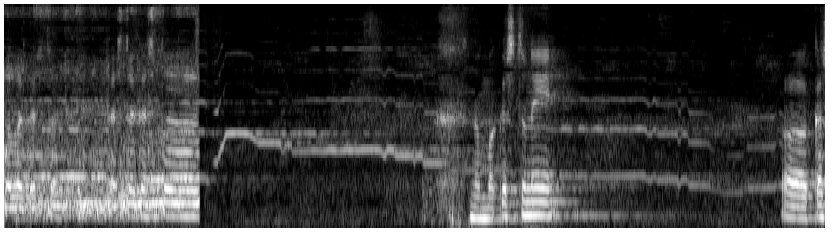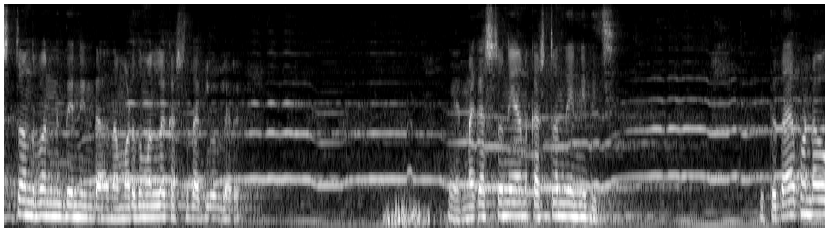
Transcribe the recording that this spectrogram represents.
ಮಲ್ಲ ಕಷ್ಟ ಕಷ್ಟ ಕಷ್ಟ. ನಮ್ಮ ಕಷ್ಟನೇ ಕಷ್ಟ ಅಂತ ಬಂದಿದ್ದೇನಿಂದ ನಮ್ಮಡ್ದು ಮಲ್ಲ ಕಷ್ಟದಾಗ್ಲೂ ಎನ್ನ ಕಷ್ಟನೇ ನಾನು ಕಷ್ಟ ಅಂತ ಎನ್ನಿದ್ದೀಚಿ ಇತ್ತದ ಪಂಡವು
